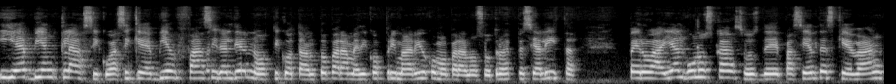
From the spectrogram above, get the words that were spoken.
y es bien clásico, así que es bien fácil el diagnóstico tanto para médicos primarios como para nosotros especialistas. Pero hay algunos casos de pacientes que van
